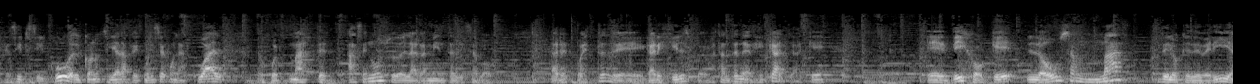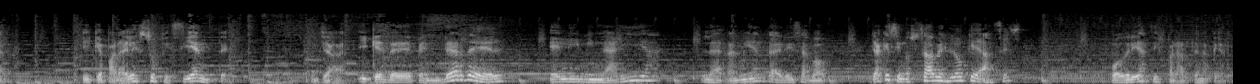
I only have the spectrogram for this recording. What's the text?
es decir, si Google conocía la frecuencia con la cual los webmasters hacen uso de la herramienta Disabode. La respuesta de Gary Hills fue bastante enérgica, ya que eh, dijo que lo usan más de lo que deberían y que para él es suficiente, ya, y que de depender de él, eliminaría la herramienta de Disavow, ya que si no sabes lo que haces, podrías dispararte en la pierna.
